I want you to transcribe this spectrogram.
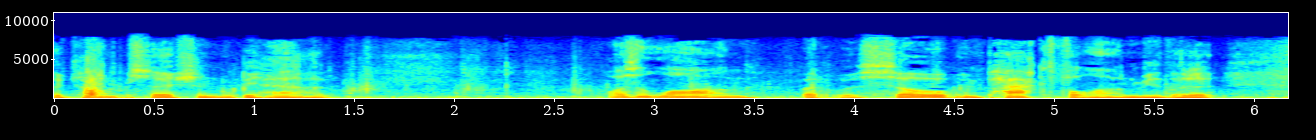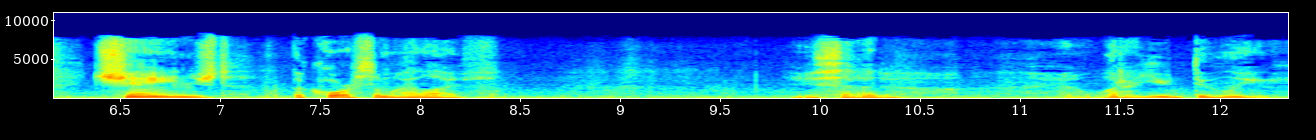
the conversation we had It wasn't long, but it was so impactful on me that it changed the course of my life. He said, What are you doing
